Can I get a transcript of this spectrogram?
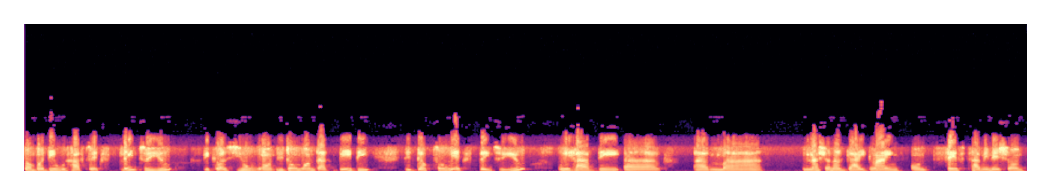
Somebody will have to explain to you because you want you don't want that baby. The doctor will explain to you. We have the uh, um, uh, national guidelines on safe termination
